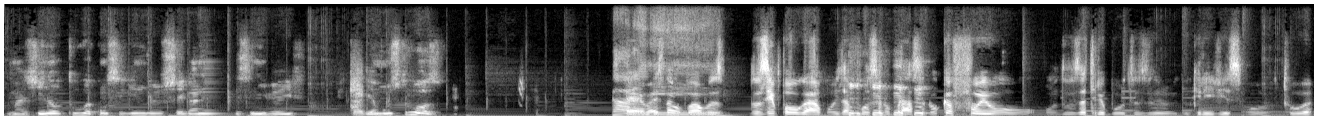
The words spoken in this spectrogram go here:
Imagina o Tua conseguindo chegar nesse nível aí. Ficaria monstruoso. Cara, é, mas não vamos nos empolgar muito. A força no braço nunca foi um, um dos atributos do, do, queridíssimo Tua.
